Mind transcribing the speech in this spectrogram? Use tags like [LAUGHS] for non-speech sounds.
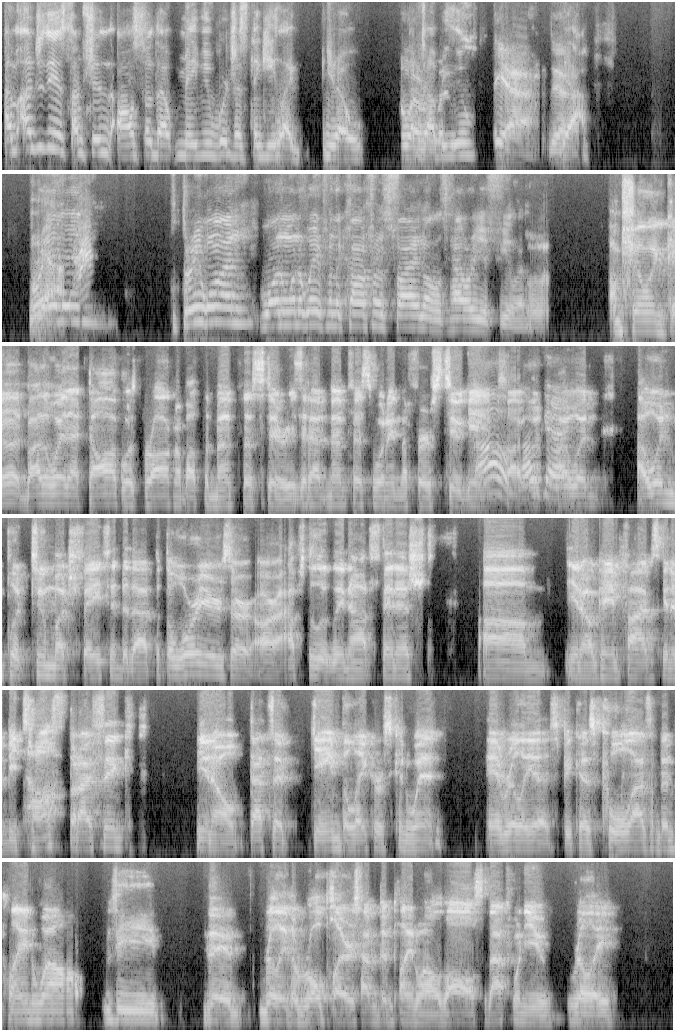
I'm under the assumption also that maybe we're just thinking like you know Whoever W. wins. Yeah, yeah. Yeah. Brandon, three one, one one away from the conference finals. How are you feeling? I'm feeling good. By the way, that dog was wrong about the Memphis series. It had Memphis winning the first two games. Oh, so I wouldn't, okay. I wouldn't I wouldn't put too much faith into that. But the Warriors are are absolutely not finished. Um, you know, game five is going to be tough, but I think, you know, that's a game the Lakers can win. It really is because Poole hasn't been playing well. The the really the role players haven't been playing well at all. So that's when you really,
